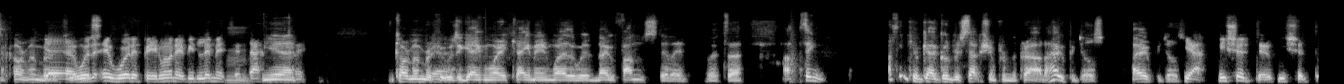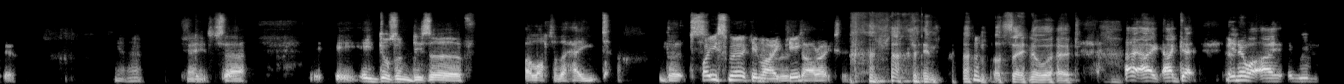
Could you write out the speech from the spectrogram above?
I can't remember. Yeah, it would, it would have been, wouldn't it? It'd be limited, Mm. definitely. Yeah. I can't remember if it was a game where he came in where there were no fans still in. But uh, I think I think he'll get a good reception from the crowd. I hope he does. I hope he does. Yeah, he should do. He should do. You know, it's uh, he, he doesn't deserve a lot of the hate that Why are you smirking, was Mikey? directed. Nothing. I'm not saying a word. I, I, I get. You know what? I we've,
